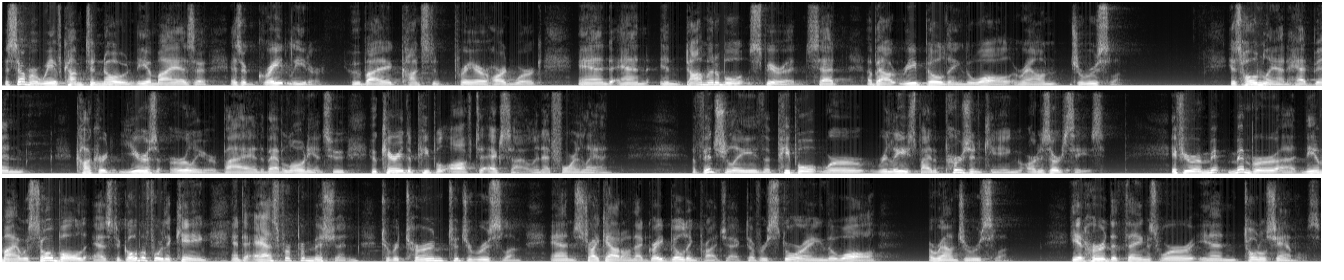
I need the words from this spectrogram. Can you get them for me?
This summer, we have come to know Nehemiah as a, as a great leader who, by constant prayer, hard work, and an indomitable spirit, set about rebuilding the wall around Jerusalem. His homeland had been conquered years earlier by the Babylonians who, who carried the people off to exile in that foreign land. Eventually, the people were released by the Persian king Artaxerxes. If you remember, uh, Nehemiah was so bold as to go before the king and to ask for permission to return to Jerusalem and strike out on that great building project of restoring the wall around Jerusalem. He had heard that things were in total shambles.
